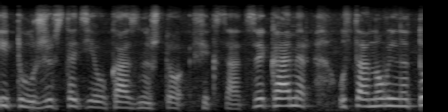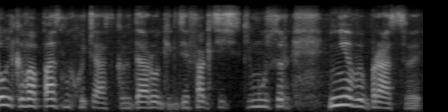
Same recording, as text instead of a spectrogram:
И тут же в статье указано, что фиксация камер установлена только в опасных участках дороги, где фактически мусор не выбрасывает.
